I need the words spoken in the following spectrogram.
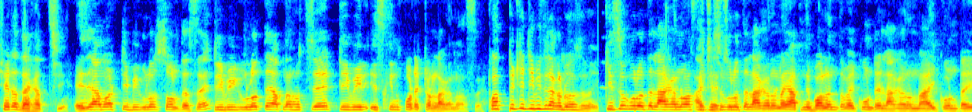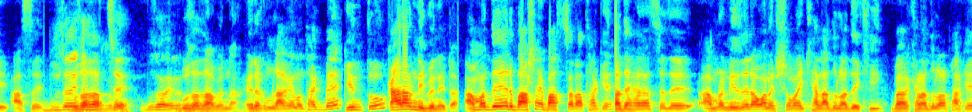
সেটা দেখাচ্ছি। এই যে আমার টিভি গুলো চলতেছে টিভি গুলোতে আপনার হচ্ছে টিভির স্ক্রিন প্রোটেক্টর লাগানো আছে। প্রত্যেকটা টিভিতে লাগানো আছে ভাই? কিছুগুলোতে লাগানো আছে কিছুগুলোতে লাগানো নাই। আপনি বলেন তো ভাই কোনটায় লাগানো নাই কোনটাই আছে। বোঝা যাচ্ছে? বোঝা যাবে না। এরকম লাগানো থাকবে কিন্তু কারা নিবেন এটা? আমাদের বাসায় বাচ্চারা থাকে দেখা যাচ্ছে যে আমরা নিজেরাও অনেক সময় খেলাধুলা দেখি বা খেলাধুলার ফাঁকে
